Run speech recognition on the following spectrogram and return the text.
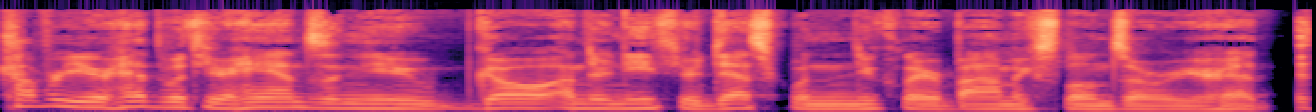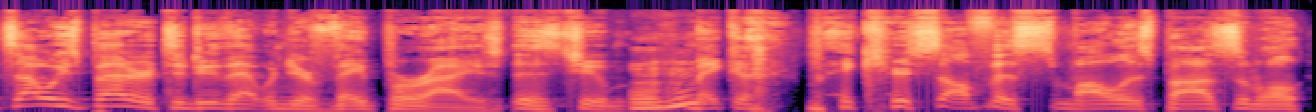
cover your head with your hands and you go underneath your desk when the nuclear bomb explodes over your head. it's always better to do that when you're vaporized. Is to Mhm. make a make yourself as small as possible.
